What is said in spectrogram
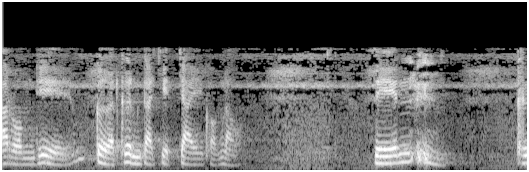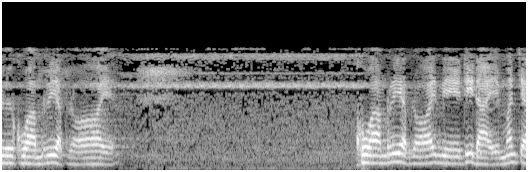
ารมณ์ที่เกิดขึ้นกับจิตใจของเรา ศีลคือความเรียบร้อย ความเรียบร้อยมีที่ใดมันจะ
